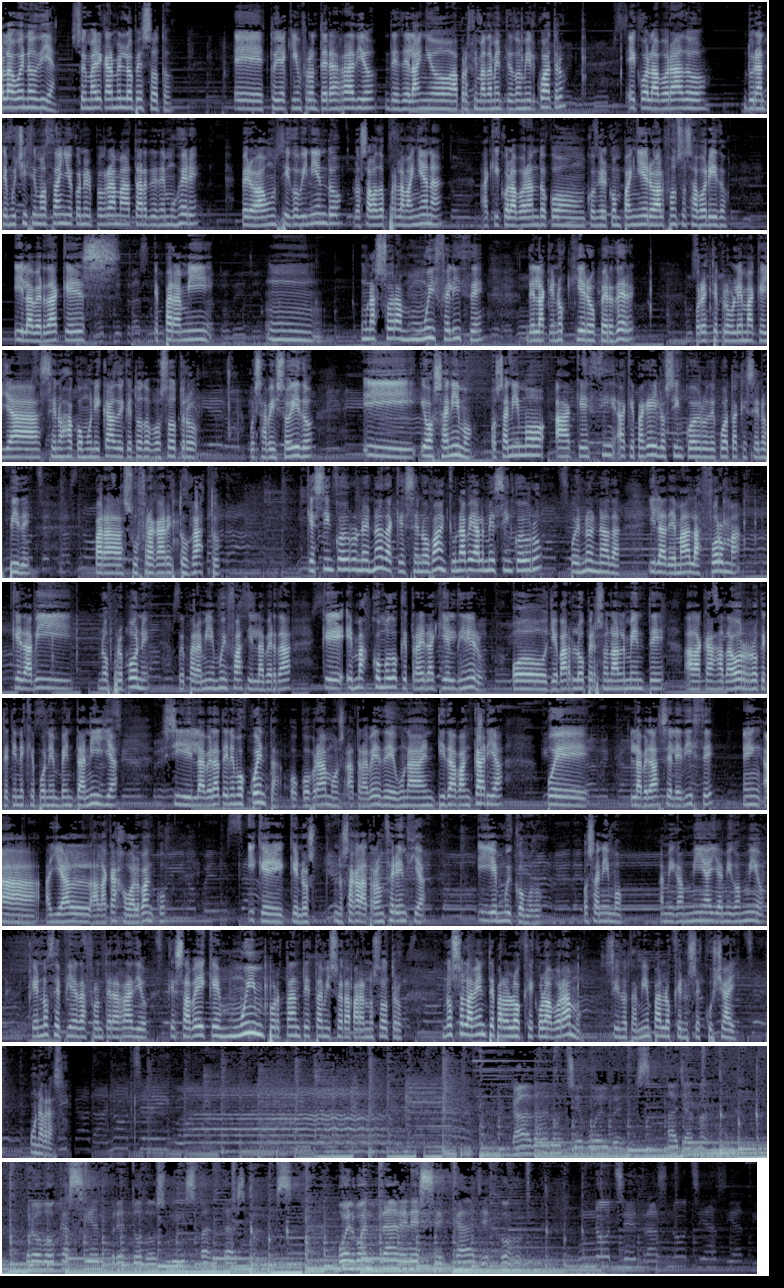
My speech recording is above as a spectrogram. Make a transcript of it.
Hola, buenos días. Soy Mari Carmen López Soto. Eh, estoy aquí en Fronteras Radio desde el año aproximadamente 2004. He colaborado durante muchísimos años con el programa Tardes de Mujeres, pero aún sigo viniendo los sábados por la mañana, aquí colaborando con, el compañero Alfonso Saborido. Y la verdad que es para mí un- unas horas muy felices de la que no quiero perder por este problema que ya se nos ha comunicado y que todos vosotros pues habéis oído y, os animo, os animo a que a que paguéis los 5 euros de cuota que se nos pide para sufragar estos gastos. Que 5 euros no es nada, que se nos van, que una vez al mes 5 euros, pues no es nada. Y la demás, la forma que David nos propone, pues para mí es muy fácil, la verdad, que es más cómodo que traer aquí el dinero o llevarlo personalmente a la caja de ahorro que te tienes que poner en ventanilla. Si la verdad tenemos cuenta o cobramos a través de una entidad bancaria, pues la verdad se le dice en, a, allí al- a la caja o al banco y que, que nos, nos haga la transferencia y es muy cómodo. Os animo, amigas mías y amigos míos, que no se pierda Frontera Radio, que sabéis que es muy importante esta emisora para nosotros, no solamente para los que colaboramos, sino también para los que nos escucháis. Un abrazo. Cada noche vuelves a llamar, provocas siempre todos mis fantasmas. Vuelvo a entrar en ese callejón, noche tras noche hacia ti.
